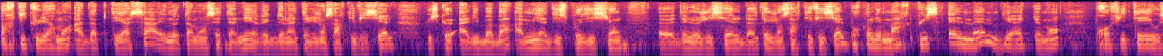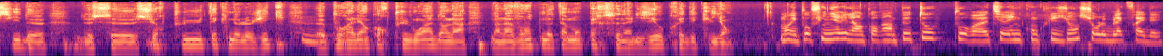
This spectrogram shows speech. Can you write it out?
particulièrement adapté à ça et notamment cette année avec de l'intelligence artificielle, puisque Alibaba a mis à disposition euh, des logiciels d'intelligence artificielle pour que les marques puissent elles-mêmes directement profiter aussi de, de ce surplus technologique euh, pour aller encore plus loin dans la, dans la vente notamment personnalisée auprès des clients. Bon, et pour finir, il est encore un peu tôt pour euh, tirer une conclusion sur le Black Friday.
